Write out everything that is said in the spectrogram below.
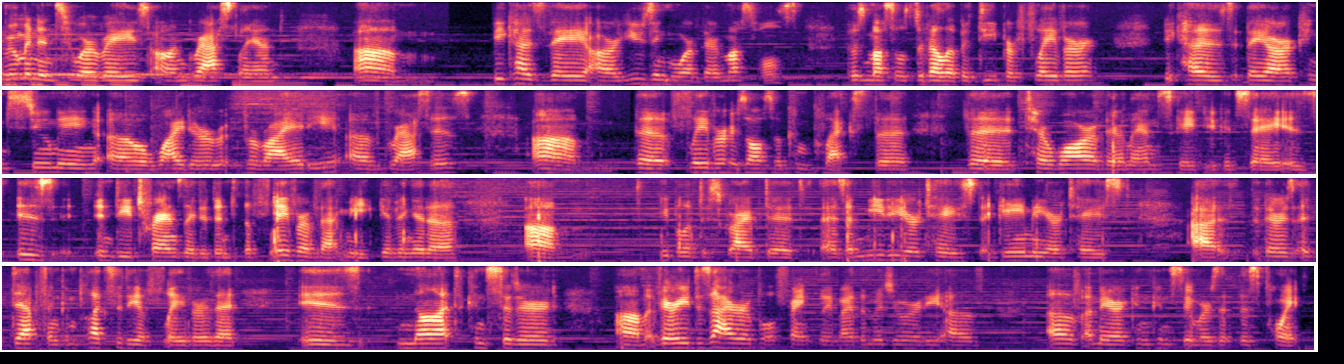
ruminants who are raised on grassland, um, because they are using more of their muscles, those muscles develop a deeper flavor because they are consuming a wider variety of grasses. Um, the flavor is also complex. The the terroir of their landscape, you could say, is is indeed translated into the flavor of that meat, giving it a um, people have described it as a meatier taste, a gamier taste. Uh, there's a depth and complexity of flavor that is not considered um, very desirable, frankly, by the majority of of American consumers at this point.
